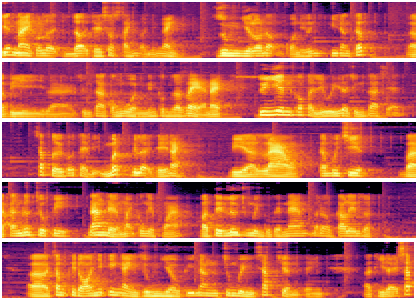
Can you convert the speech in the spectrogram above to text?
hiện nay có lợi lợi thế so sánh ở những ngành dùng nhiều lao động có những kỹ năng thấp là vì là chúng ta có nguồn nhân công giá rẻ này. Tuy nhiên có phải lưu ý là chúng ta sẽ sắp tới có thể bị mất cái lợi thế này vì à, Lào, Campuchia và các nước châu Phi đang đẩy mạnh công nghiệp hóa và tiền lương trung bình của Việt Nam bắt đầu cao lên rồi. À, trong khi đó những cái ngành dùng nhiều kỹ năng trung bình sắp chuyển thành à, thì lại sắp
